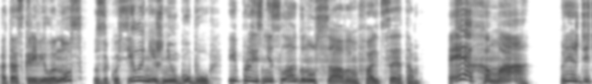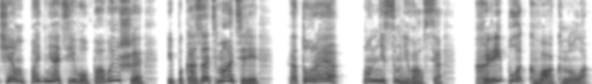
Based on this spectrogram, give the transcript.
а та скривила нос, закусила нижнюю губу и произнесла гнусавым фальцетом. «Эх, ма!» прежде чем поднять его повыше и показать матери, которая, он не сомневался, хрипло квакнула.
